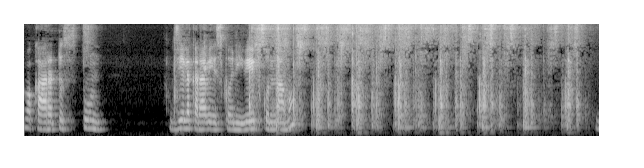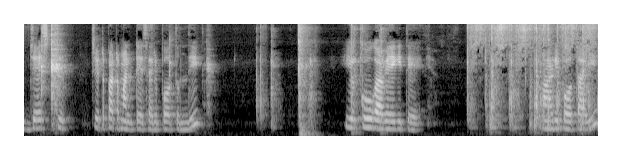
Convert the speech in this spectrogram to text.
ఒక అరటు స్పూన్ జీలకర్ర వేసుకొని వేపుకుందాము. జస్ట్ చిటపటమంటే సరిపోతుంది. ఎక్కువగా వేగితే ఆడిపోతాయి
